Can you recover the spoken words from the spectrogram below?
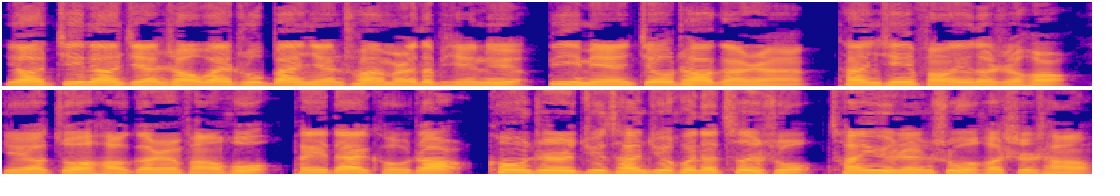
要尽量减少外出拜年串门的频率，避免交叉感染。探亲访友的时候，也要做好个人防护，佩戴口罩，控制聚餐聚会的次数、参与人数和时长。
